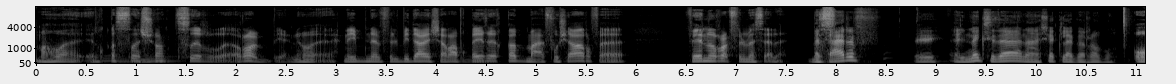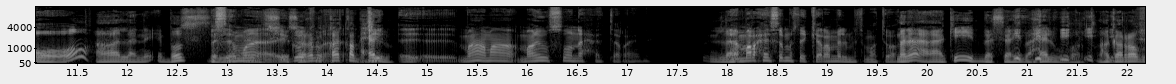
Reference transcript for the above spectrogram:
ما هو القصة شلون تصير رعب؟ يعني هو إحنا يبنى في البداية شراب قيقب مع فشار ففين الرعب في المسألة؟ بس بس- عارف إيه؟ الميكس ده أنا شكلي أجربه. أوه! آه لأن بص بس ال- هم الش- يقول شراب القيقب حلو. ما ما ما يوصون احد ترى يعني. لا. لا ما راح يصير مثل كراميل مثل ما توقع. ما أنا أكيد بس هيبقى حلو برضه. هجربه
